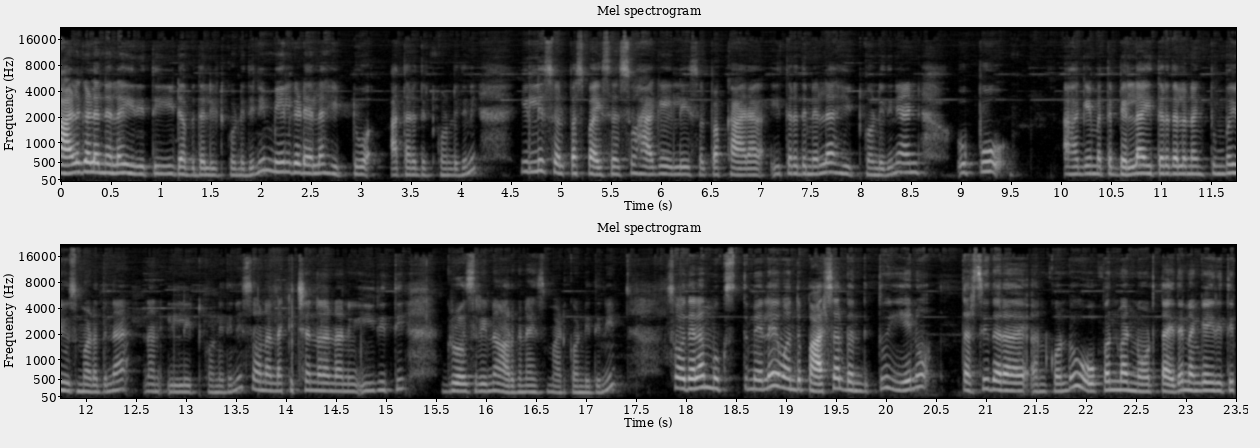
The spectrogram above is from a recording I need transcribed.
ಕಾಳುಗಳನ್ನೆಲ್ಲ ಈ ರೀತಿ ಈ ಡಬ್ಬದಲ್ಲಿ ಇಟ್ಕೊಂಡಿದ್ದೀನಿ. ಮೇಲ್ಗಡೆ ಎಲ್ಲ ಹಿಟ್ಟು ಆ ಥರದ್ದು ಇಟ್ಕೊಂಡಿದ್ದೀನಿ. ಇಲ್ಲಿ ಸ್ವಲ್ಪ ಸ್ಪೈಸಸ್ಸು ಹಾಗೆ ಇಲ್ಲಿ ಸ್ವಲ್ಪ ಖಾರ ಈ ಥರದನ್ನೆಲ್ಲ ಇಟ್ಕೊಂಡಿದ್ದೀನಿ. ಆ್ಯಂಡ್ ಉಪ್ಪು ಹಾಗೆ ಮತ್ತು ಬೆಲ್ಲ ಈ ಥರದ್ದೆಲ್ಲ ನಂಗೆ ತುಂಬ ಯೂಸ್ ಮಾಡೋದನ್ನು ನಾನು ಇಲ್ಲಿ ಇಟ್ಕೊಂಡಿದ್ದೀನಿ. ಸೊ ನನ್ನ ಕಿಚನನ್ನು ನಾನು ಈ ರೀತಿ ಗ್ರೋಸರಿನ ಆರ್ಗನೈಸ್ ಮಾಡ್ಕೊಂಡಿದ್ದೀನಿ. ಸೊ ಅದೆಲ್ಲ ಮುಗಿಸಿದ ಮೇಲೆ ಒಂದು ಪಾರ್ಸಲ್ ಬಂದಿತ್ತು. ಏನೋ ತರಿಸಿದಾರೆ ಅಂದ್ಕೊಂಡು ಓಪನ್ ಮಾಡಿ ನೋಡ್ತಾ ಇದ್ದೆ. ನನಗೆ ಈ ರೀತಿ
